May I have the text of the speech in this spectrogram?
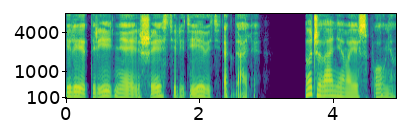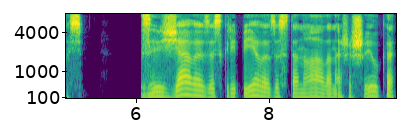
или три дня, или шесть, или девять и так далее. Вот желание мое исполнилось. Завизжала, заскрипела, застонала наша шилка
